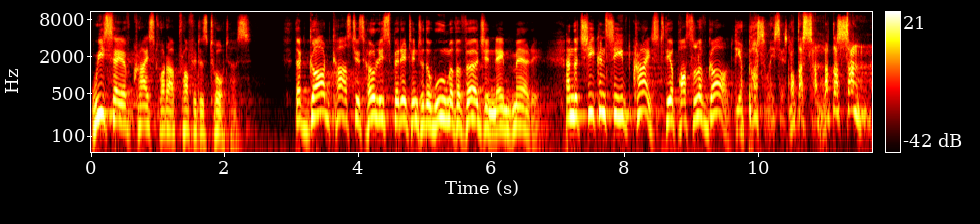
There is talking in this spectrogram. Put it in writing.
We say of Christ what our prophet has taught us that God cast his Holy Spirit into the womb of a virgin named Mary, and that she conceived Christ, the apostle of God. The apostle, he says, not the Son, not the Son.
